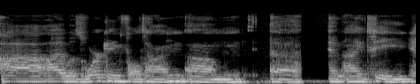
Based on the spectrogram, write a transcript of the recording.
uh, I was working full time. Um, uh, in IT,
